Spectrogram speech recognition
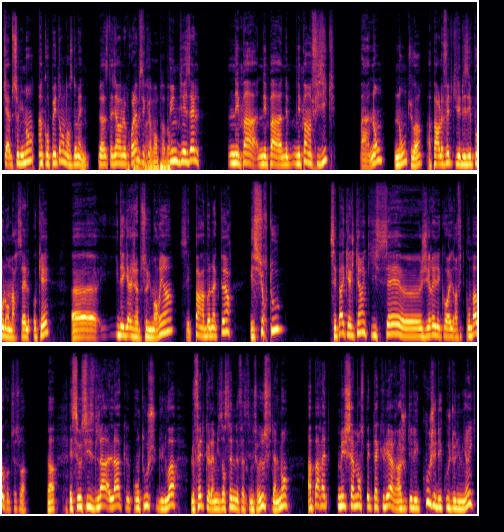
qui est absolument incompétent dans ce domaine. C'est-à-dire, le problème, c'est que bon. Vin Diesel n'est pas, n'est pas, n'est n'est pas un physique. Bah non, non, tu vois. À part le fait qu'il ait des épaules en Marcel, ok. Euh, il dégage absolument rien. C'est pas un bon acteur. Et surtout, c'est pas quelqu'un qui sait euh, gérer les chorégraphies de combat ou quoi que ce soit. Et c'est aussi là, là que qu'on touche du doigt le fait que la mise en scène de Fast and Furious, finalement, apparaît méchamment spectaculaire rajouter des couches et des couches de numérique,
